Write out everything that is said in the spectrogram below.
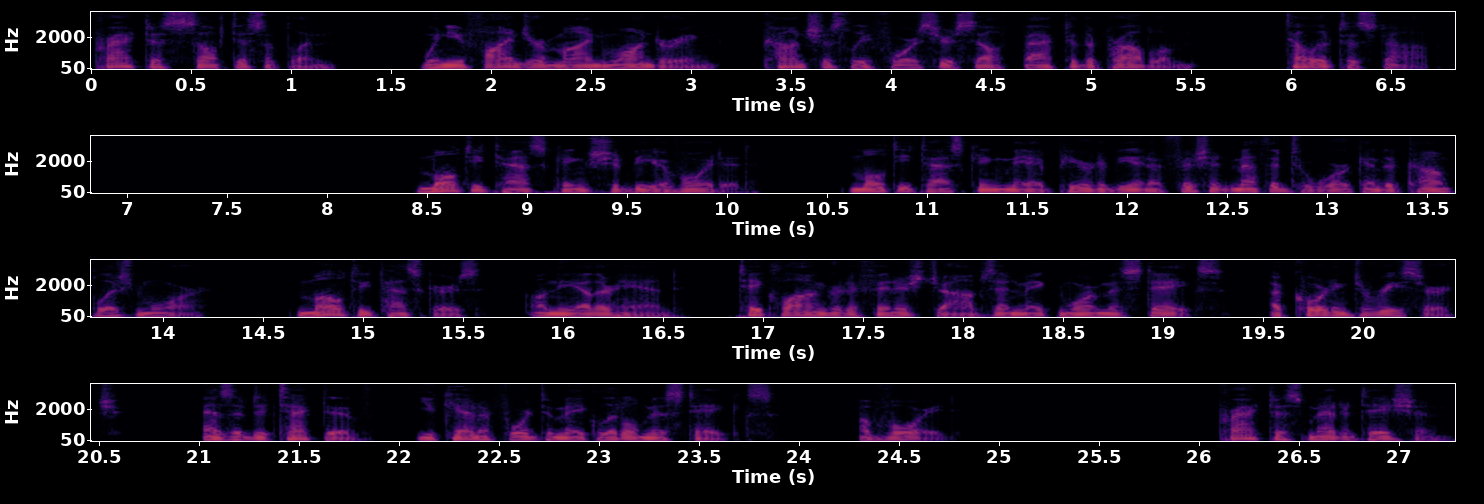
Practice self-discipline. When you find your mind wandering, consciously force yourself back to the problem. Tell it to stop. Multitasking should be avoided. Multitasking may appear to be an efficient method to work and accomplish more. Multitaskers, on the other hand, take longer to finish jobs and make more mistakes, according to research. As a detective, you can't afford to make little mistakes. Avoid. Practice meditation.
